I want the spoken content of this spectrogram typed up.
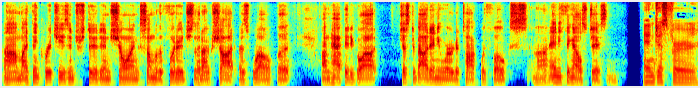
Um, I think Richie is interested in showing some of the footage that I've shot as well. But I'm happy to go out just about anywhere to talk with folks. Uh, anything else, Jason? And just for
